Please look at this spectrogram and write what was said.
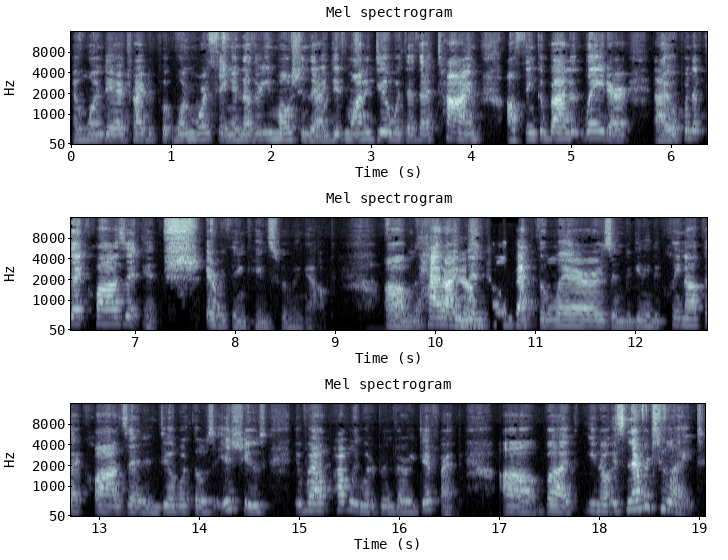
And one day I tried to put one more thing, another emotion that I didn't want to deal with at that time. I'll think about it later. And I opened up that closet and psh, everything came swimming out. Um, had I yeah. been pulling back the layers and beginning to clean out that closet and deal with those issues, it probably would have been very different. Uh, but you know, it's never too late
